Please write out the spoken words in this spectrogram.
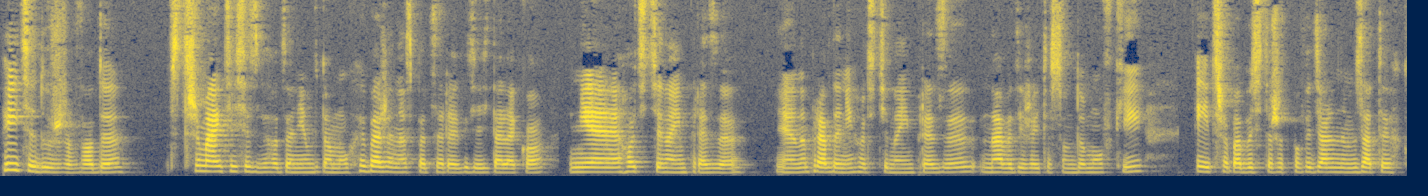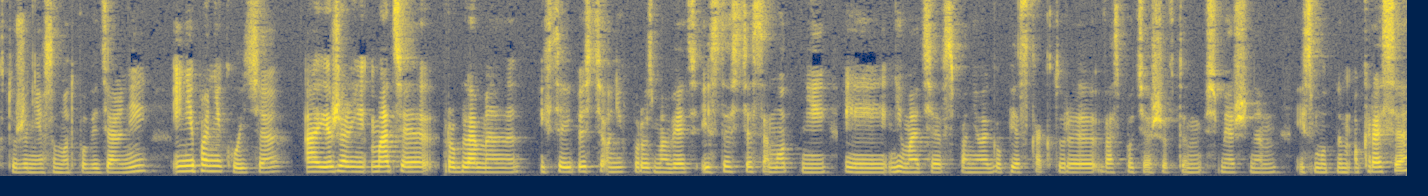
Pijcie dużo wody, wstrzymajcie się z wychodzeniem w domu, chyba że na spacery gdzieś daleko. Nie chodźcie na imprezy. Nie, naprawdę nie chodźcie na imprezy, nawet jeżeli to są domówki. I trzeba być też odpowiedzialnym za tych, którzy nie są odpowiedzialni. I nie panikujcie. A jeżeli macie problemy i chcielibyście o nich porozmawiać, jesteście samotni i nie macie wspaniałego pieska, który Was pocieszy w tym śmiesznym i smutnym okresie.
